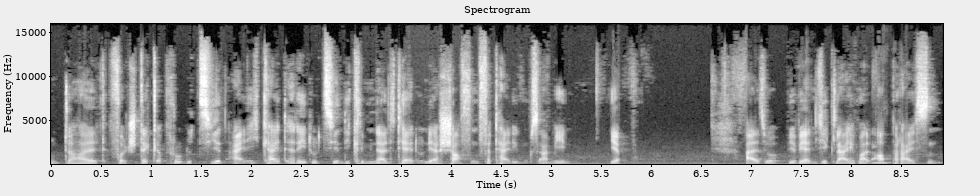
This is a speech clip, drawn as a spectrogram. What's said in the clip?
Unterhalt. Vollstrecker produzieren Einigkeit, reduzieren die Kriminalität und erschaffen Verteidigungsarmeen. Yep. Also, wir werden hier gleich mal abreißen.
